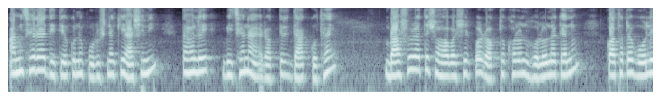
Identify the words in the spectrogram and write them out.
আমি ছাড়া দ্বিতীয় কোনো পুরুষ নাকি আসেনি? তাহলে বিছানা রক্তের দাগ কোথায়? বাসরাতে সহবাসের পর রক্তক্ষরণ হলো না কেন? কথাটা বলে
